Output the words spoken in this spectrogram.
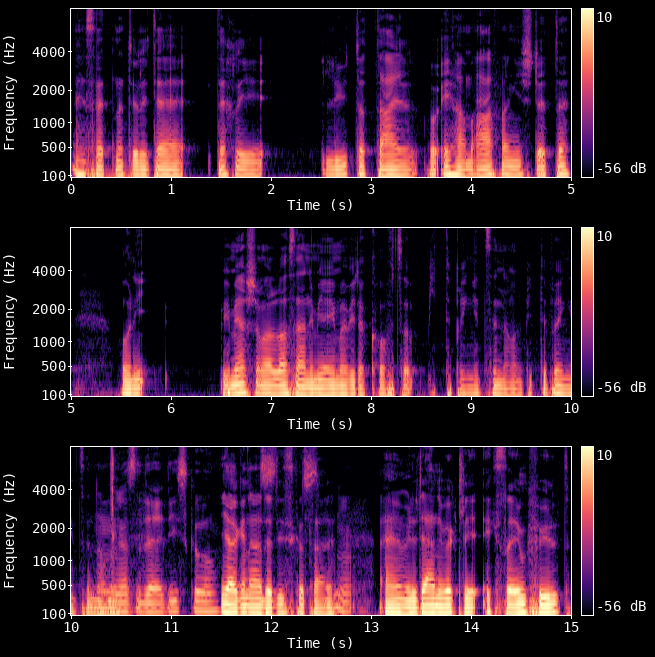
Es hat natürlich den, den ein bisschen Teil, der eher am Anfang ist dort, wo ich beim ersten Mal hören, habe ich mir immer wieder gehofft, so, bitte bringen Sie ihn nochmal, bitte bringen Sie ihn nochmal. Also der Disco. Ja, genau, der Disco-Teil. Ja. Ähm, weil den habe ich wirklich extrem gefühlt.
